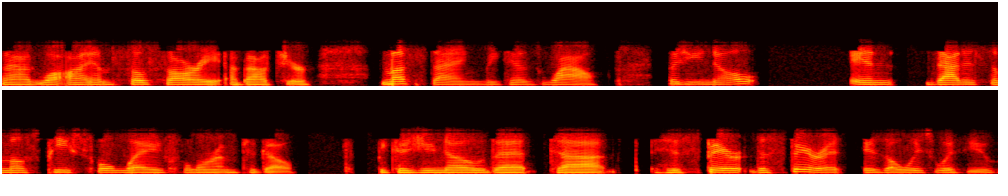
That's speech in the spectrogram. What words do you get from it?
sad. Well, I am so sorry about your Mustang because wow. But you know, and that is the most peaceful way for him to go. Because you know that uh his spirit the spirit is always with you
